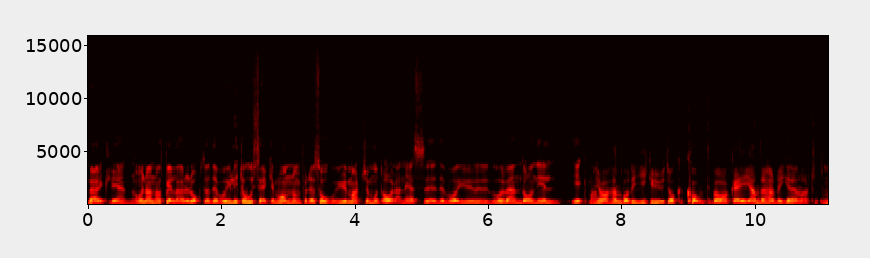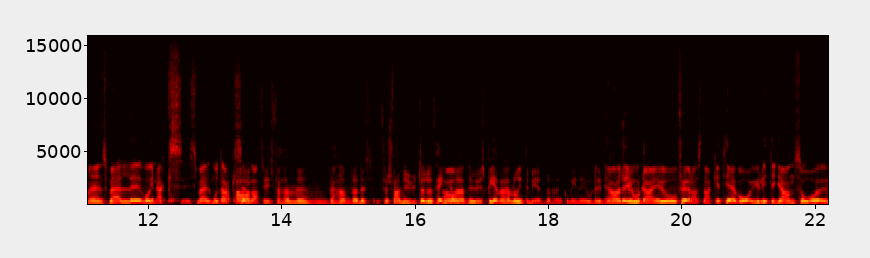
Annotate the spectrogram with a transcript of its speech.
Verkligen. Och en annan spelare också. Det var ju lite osäker med honom. För det såg vi ju matchen mot Aranäs. Det var ju vår vän Daniel Ekman. Ja, han både gick ut och kom tillbaka i andra halvlek i den matchen. Med en smäll. Det var ju en ax, smäll mot axeln Ja, va. precis. För han eh, behandlades, försvann ut och då tänkte Ja. man att nu spelar han nog inte mer. Men han kom in och gjorde lite. Ja det slut. gjorde han ju och förhandsnacket här var ju lite grann så eh,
